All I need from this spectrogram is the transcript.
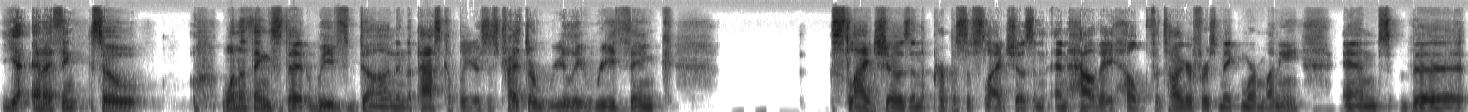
yeah and i think so one of the things that we've done in the past couple of years is try to really rethink slideshows and the purpose of slideshows and, and how they help photographers make more money. And the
